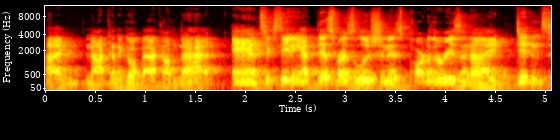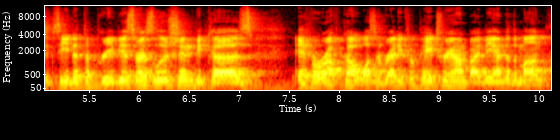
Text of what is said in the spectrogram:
I'm not going to go back on that. And succeeding at this resolution is part of the reason I didn't succeed at the previous resolution because if a rough cut wasn't ready for Patreon by the end of the month,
